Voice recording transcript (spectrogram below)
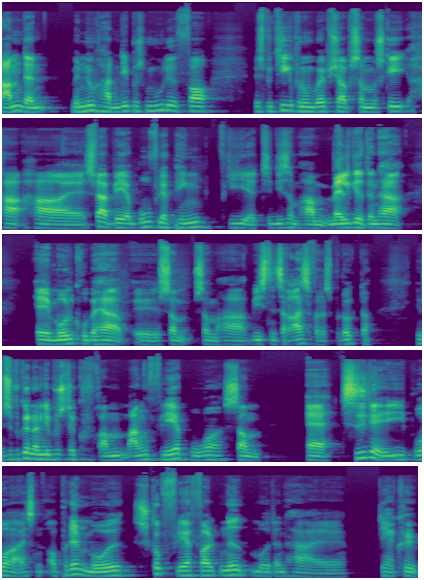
ramme den, men nu har den lige pludselig mulighed for hvis vi kigger på nogle webshops, som måske har, har øh, svært ved at bruge flere penge, fordi at de ligesom har malket den her øh, målgruppe her, øh, som, som har vist interesse for deres produkter, jamen så begynder den lige pludselig at kunne fremme mange flere brugere, som er tidligere i brugerrejsen, og på den måde skubbe flere folk ned mod den her, øh, det her køb.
